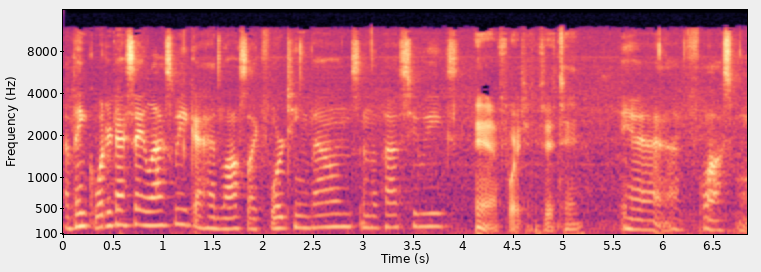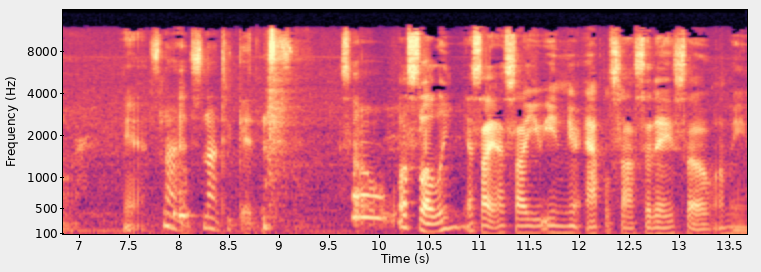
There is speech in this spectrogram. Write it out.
I think what did I say last week? I had lost like 14 pounds in the past 2 weeks. Yeah, 14, 15. Yeah, I've lost more. Yeah. It's not it's not too good. So, well, slowly. Yes, I, I saw you eating your applesauce today, so, I mean,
